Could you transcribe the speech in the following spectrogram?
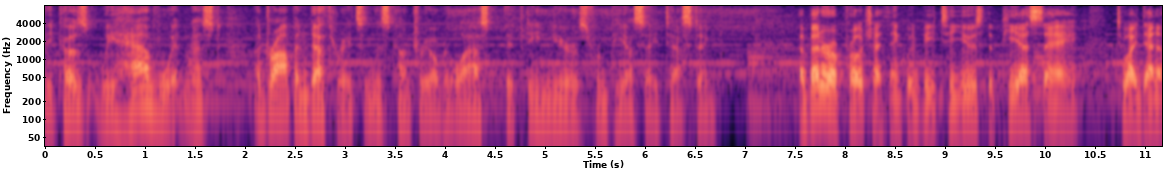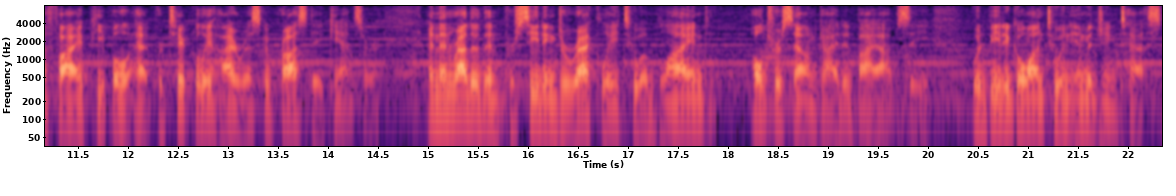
because we have witnessed a drop in death rates in this country over the last 15 years from PSA testing. A better approach, I think, would be to use the PSA to identify people at particularly high risk of prostate cancer. And then rather than proceeding directly to a blind ultrasound-guided biopsy, would be to go on to an imaging test.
